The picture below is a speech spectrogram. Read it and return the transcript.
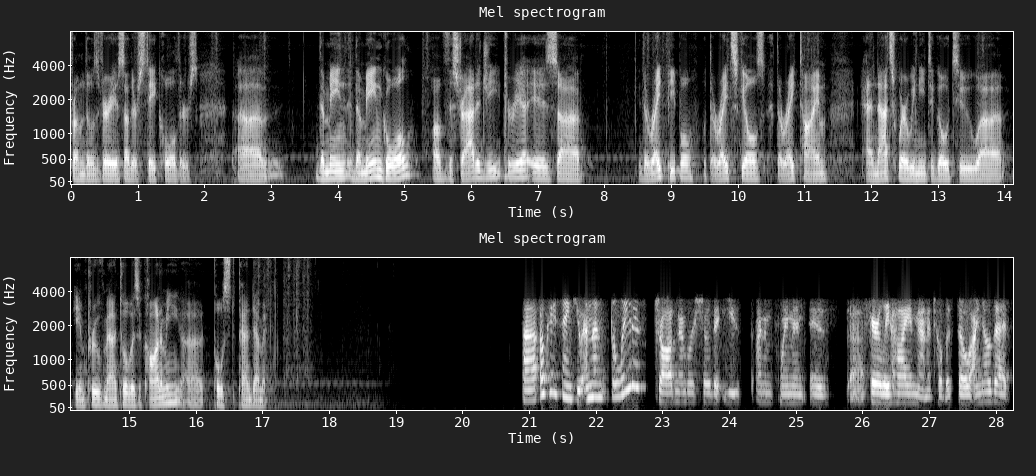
from those various other stakeholders. Uh, the main the main goal of the strategy, Touria, is uh, the right people with the right skills at the right time, and that's where we need to go to uh, improve Manitoba's economy uh, post pandemic. Uh, okay, thank you. And then the latest job numbers show that youth unemployment is uh, fairly high in Manitoba. So I know that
